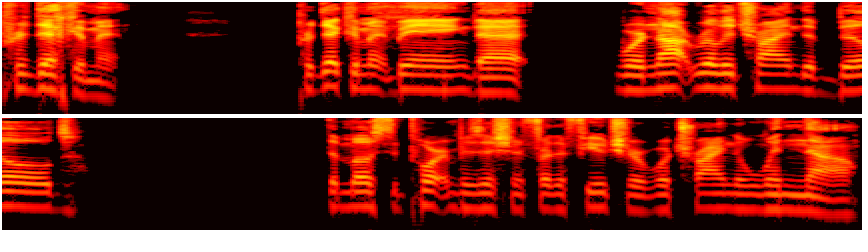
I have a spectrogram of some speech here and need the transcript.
predicament. Predicament being that we're not really trying to build the most important position for the future. We're trying to win now.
